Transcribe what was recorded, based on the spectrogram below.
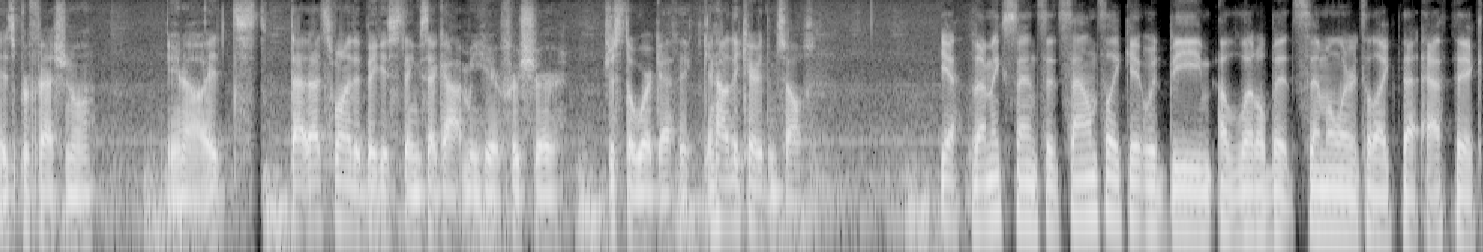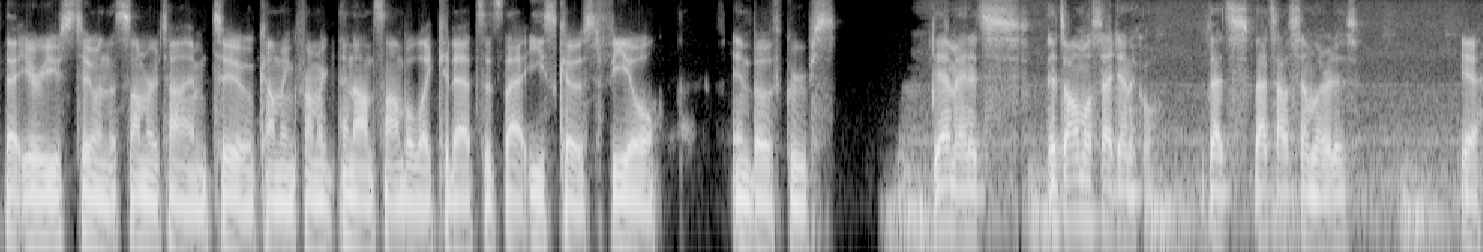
it's professional. You know, it's that that's one of the biggest things that got me here for sure. Just the work ethic and how they carried themselves. Yeah, that makes sense. It sounds like it would be a little bit similar to like the ethic that you're used to in the summertime too, coming from a, an ensemble like cadets. It's that East Coast feel in both groups. Yeah, man, it's it's almost identical. That's that's how similar it is. Yeah.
